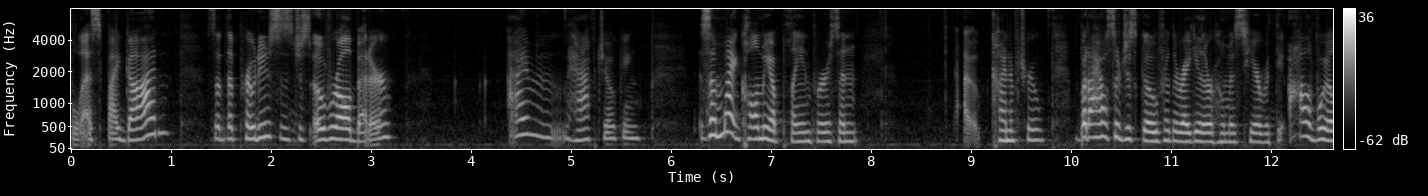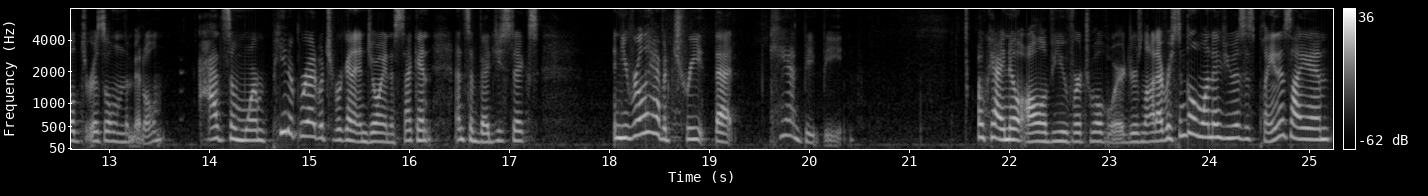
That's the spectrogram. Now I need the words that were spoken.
blessed by God, so that the produce is just overall better. I'm half joking. Some might call me a plain person. Uh, kind of true. But I also just go for the regular hummus here with the olive oil drizzle in the middle. add some warm pita bread, which we're going to enjoy in a second, and some veggie sticks. And you really have a treat that can't be beat. Okay, I know all of you virtual voyagers, not every single one of you is as plain as I am,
